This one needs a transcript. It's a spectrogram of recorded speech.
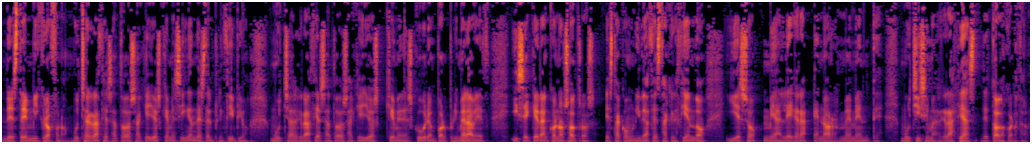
de este micrófono. Muchas gracias a todos aquellos que me siguen desde el principio. Muchas gracias a todos aquellos que me descubren por primera vez y se quedan con nosotros. Esta comunidad está creciendo y eso me alegra enormemente. Muchísimas gracias de todo corazón.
